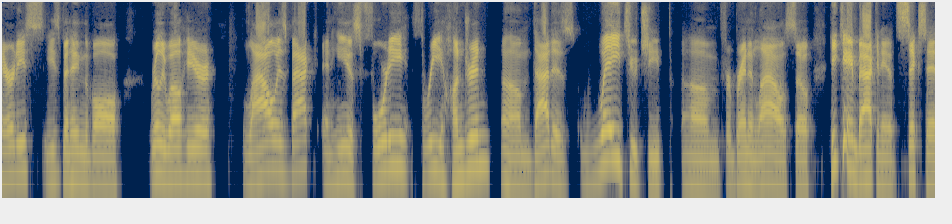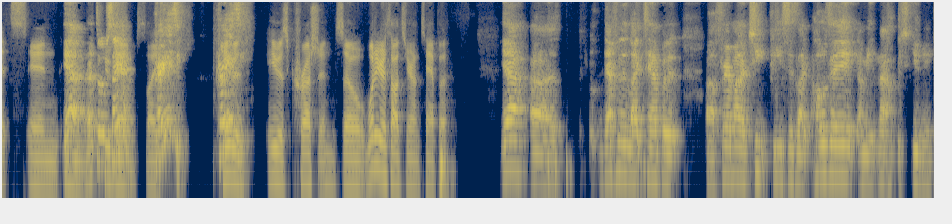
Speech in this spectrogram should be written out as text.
Paredes. He's been hitting the ball really well here. Lowe is back and he is 4,300. Um, that is way too cheap um, for Brandon Lowe. So he came back and he had six hits in. Yeah, in that's what I'm saying. Like, crazy. Crazy. He was, he was crushing. So, what are your thoughts here on Tampa? Yeah, uh, definitely like Tampa. A fair amount of cheap pieces like Jose. I mean, not excuse me.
